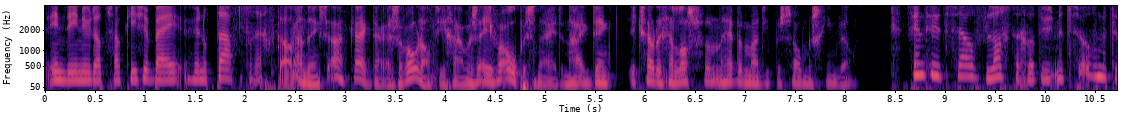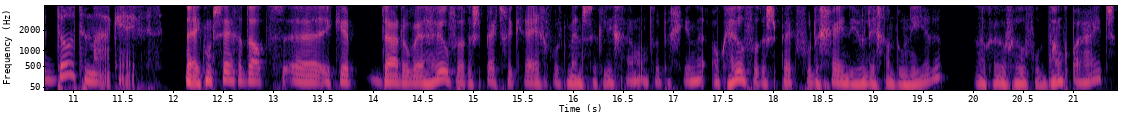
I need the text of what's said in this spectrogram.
indien u dat zou kiezen, bij hun op tafel Ja, terechtkomen. dan denkt ze, ah kijk, daar is Ronald, die gaan we eens even opensnijden. Nou, ik denk, ik zou er geen last van hebben, maar die persoon misschien wel. Vindt u het zelf lastig dat u met zoveel met de dood te maken heeft? Nee, ik moet zeggen dat eh, ik heb daardoor weer heel veel respect gekregen voor het menselijk lichaam om te beginnen. Ook heel veel respect voor degene die hun lichaam doneren. En ook heel, veel- heel veel dankbaarheid.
